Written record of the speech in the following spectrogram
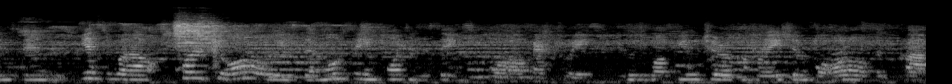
Okay. Understand? Yes, well, quality always the most important things for our factory because for future comparison for all of the uh,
